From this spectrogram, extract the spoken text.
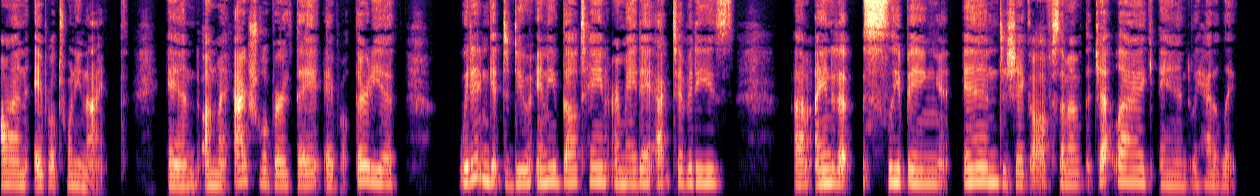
on April 29th. And on my actual birthday, April 30th, we didn't get to do any Beltane or May Day activities. Um, I ended up sleeping in to shake off some of the jet lag, and we had a late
